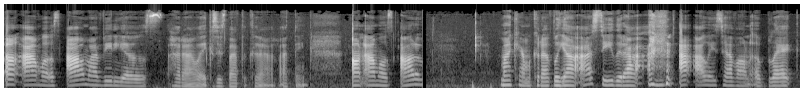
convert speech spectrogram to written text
uh, almost all my videos. Hold on, wait, because it's about to cut off, I think. On almost all of my camera cut off. But y'all, I see that I, I always have on a black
